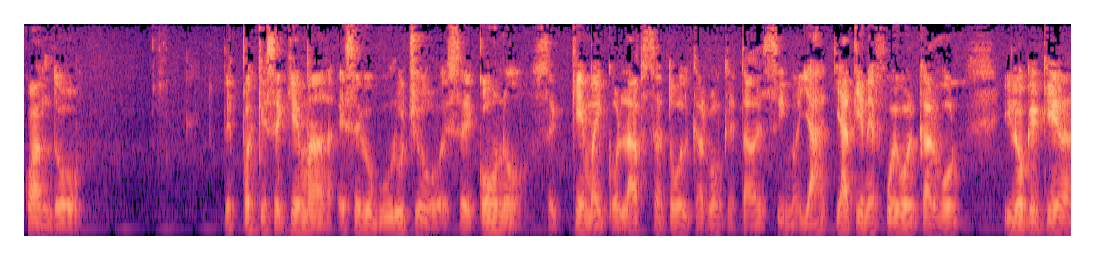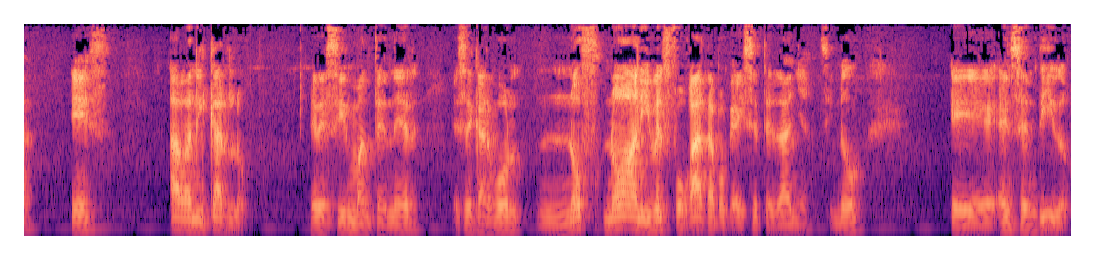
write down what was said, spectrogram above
cuando después que se quema ese cucurucho, ese cono, se quema y colapsa todo el carbón que estaba encima, ya, ya tiene fuego el carbón y lo que queda es abanicarlo, es decir, mantener ese carbón no, no a nivel fogata, porque ahí se te daña, sino eh, encendido.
